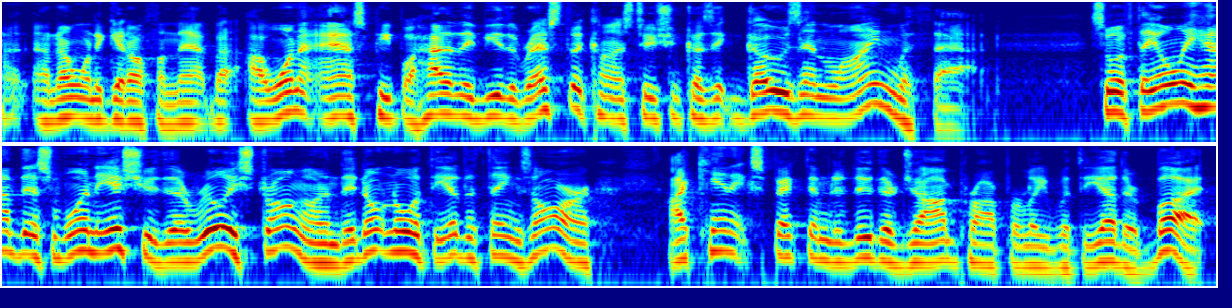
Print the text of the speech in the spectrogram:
I don't want to get off on that. But I want to ask people how do they view the rest of the Constitution because it goes in line with that. So if they only have this one issue they're really strong on and they don't know what the other things are, I can't expect them to do their job properly with the other. But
